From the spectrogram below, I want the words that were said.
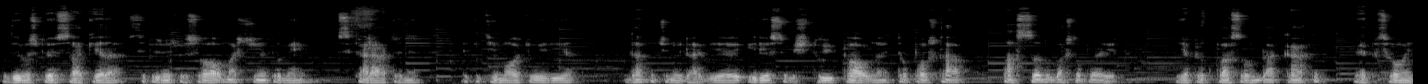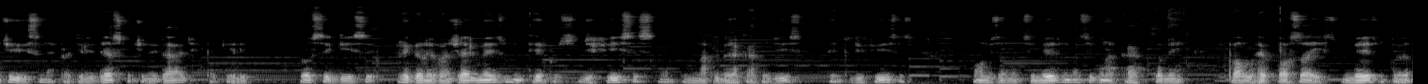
podemos pensar que era simplesmente pessoal, mas tinha também esse caráter, né? De que Timóteo iria dar continuidade, iria, substituir Paulo, né? Então Paulo está passando o bastão para ele. E a preocupação da carta é principalmente isso, né? Para que ele desse continuidade, para que ele prosseguisse pregando o evangelho mesmo em tempos difíceis, né? como na primeira carta diz, tempos difíceis, homens amando si mesmo, na segunda carta também Paulo reforça isso, mesmo com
